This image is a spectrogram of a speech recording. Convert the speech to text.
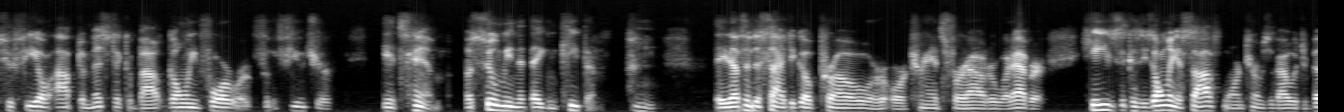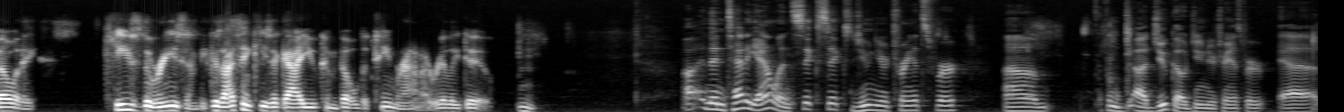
to feel optimistic about going forward for the future? It's him, assuming that they can keep him. Mm-hmm he doesn't decide to go pro or, or transfer out or whatever, he's because he's only a sophomore in terms of eligibility. He's the reason because I think he's a guy you can build a team around. I really do. Mm. Uh, and then Teddy Allen, six six junior transfer um, from uh, JUCO junior transfer. Uh,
